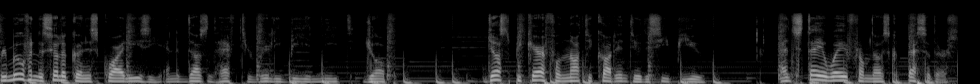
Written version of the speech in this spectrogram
Removing the silicon is quite easy and it doesn't have to really be a neat job. Just be careful not to cut into the CPU and stay away from those capacitors.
